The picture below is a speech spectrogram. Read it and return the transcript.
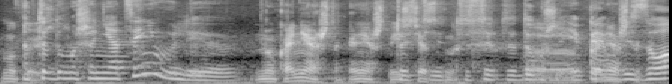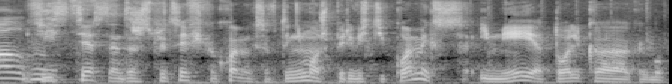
Ну, А ты есть- думаешь, они оценивали? ну, конечно, конечно, То естественно. то есть ты думаешь, Э, прям визуал Естественно, это же специфика комиксов. Ты не можешь перевести комикс, имея только, как бы,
